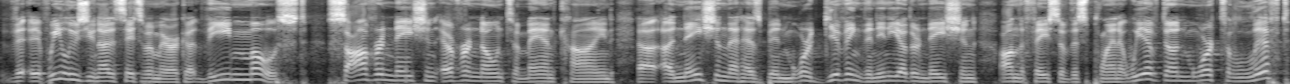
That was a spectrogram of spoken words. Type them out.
the, if we lose United States of America, the most sovereign nation ever known to mankind, uh, a nation that has been more giving than any other nation on the face of this planet, we have done more to lift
